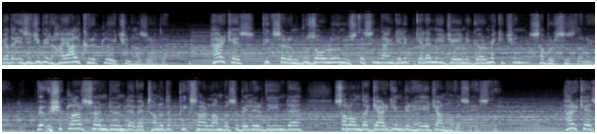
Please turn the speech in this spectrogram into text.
ya da ezici bir hayal kırıklığı için hazırdı. Herkes Pixar'ın bu zorluğun üstesinden gelip gelemeyeceğini görmek için sabırsızlanıyordu. Ve ışıklar söndüğünde ve tanıdık Pixar lambası belirdiğinde salonda gergin bir heyecan havası esti. Herkes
